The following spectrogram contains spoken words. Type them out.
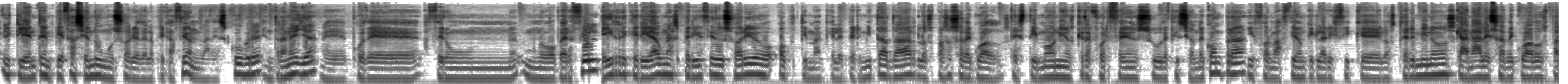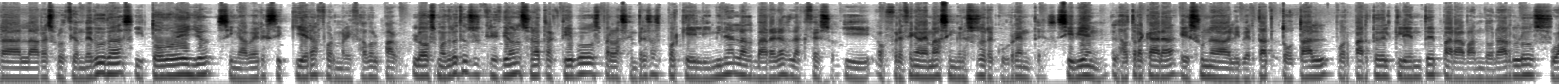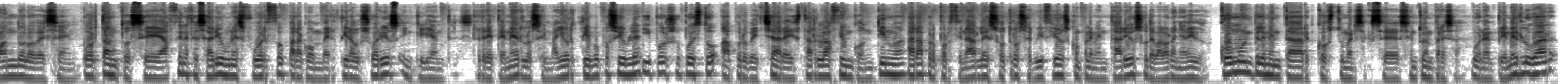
el cliente empieza siendo un usuario de la aplicación, la descubre, entra en ella, eh, puede hacer un, nuevo perfil y requerirá una experiencia de usuario óptima que le permita dar los pasos adecuados, testimonios que refuercen su decisión de compra, información que clarifique los términos, canales adecuados para la resolución de dudas y todo ello sin haber siquiera formalizado el pago. Los modelos de suscripción son atractivos para las empresas porque eliminan las barreras de acceso y ofrecen además ingresos recurrentes. Si bien la otra cara es una libertad total por parte del cliente para abandonarlos cuando lo deseen. Por tanto, se hace necesario un esfuerzo para convertir a usuarios en clientes, retenerlos el mayor tiempo posible y por supuesto aprovechar esta relación continua para proporcionarles otros servicios complementarios o de valor añadido. ¿Cómo implementar Customer Success en tu empresa? Bueno, en primer lugar,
